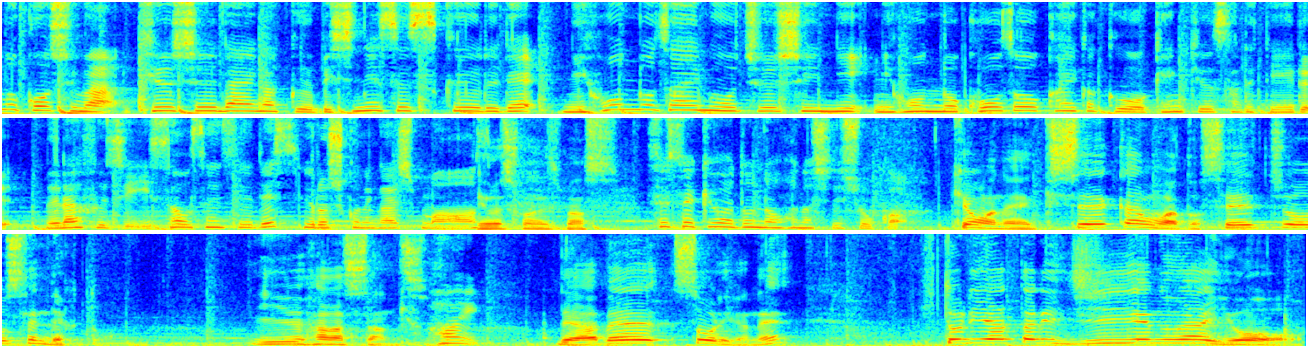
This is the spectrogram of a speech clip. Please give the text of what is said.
日の講師は九州大学ビジネススクールで日本の財務を中心に日本の構造改革を研究されている村藤勲先生です。よろしくお願いします。よろしくお願いします。先生今日はどんなお話でしょうか？今日はね規制緩和と成長戦略という話なんですよ、はい。で安倍総理がね一人当たり GNI を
